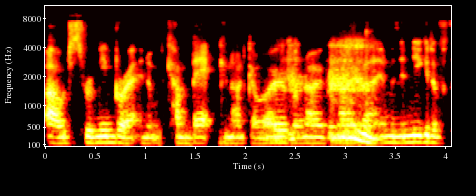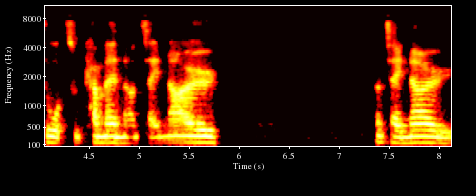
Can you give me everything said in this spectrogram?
I would just remember it and it would come back and I'd go over and over and over. And when the negative thoughts would come in, I'd say, no, I'd say, no,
